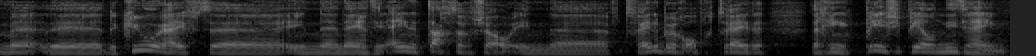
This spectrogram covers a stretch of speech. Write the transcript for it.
me- de, de Cure heeft eh, in eh, 1981 of zo in eh het Vredeburg opgetreden. Daar ging ik principieel niet heen.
